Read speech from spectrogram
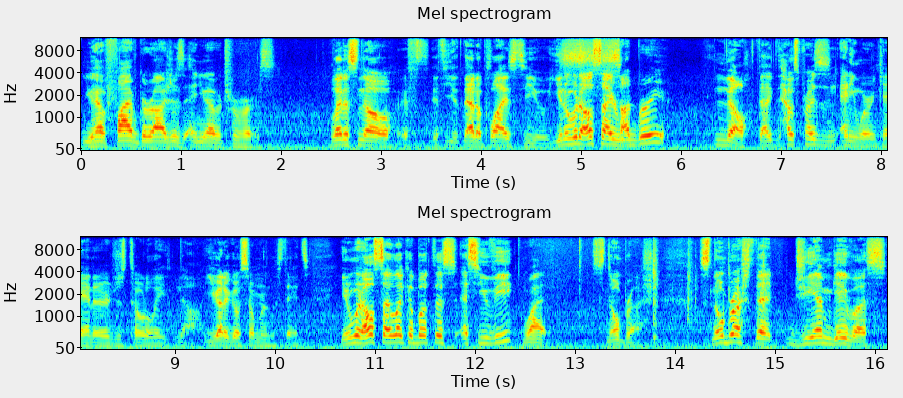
you have five garages and you have a Traverse. Let us know if if you, that applies to you. You know what else I Sudbury? No, that house prices anywhere in Canada are just totally no. You got to go somewhere in the states. You know what else I like about this SUV? What? Snowbrush. Snowbrush that GM gave us.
